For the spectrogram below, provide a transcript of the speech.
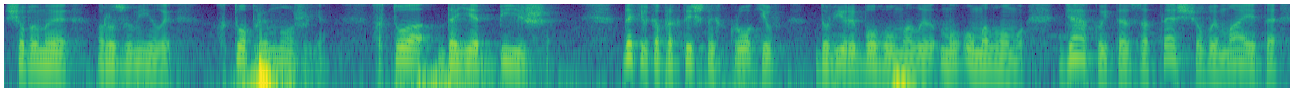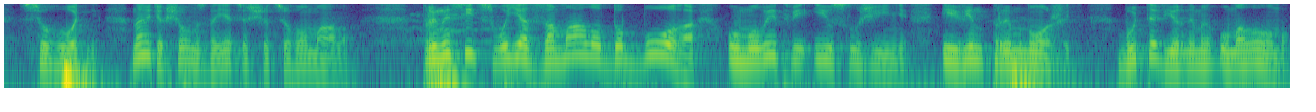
щоб ми розуміли, хто примножує, хто дає більше. Декілька практичних кроків довіри Богу у малому. Дякуйте за те, що ви маєте сьогодні, навіть якщо вам здається, що цього мало. Принесіть своє замало до Бога у молитві і у служінні, і Він примножить. Будьте вірними у малому.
